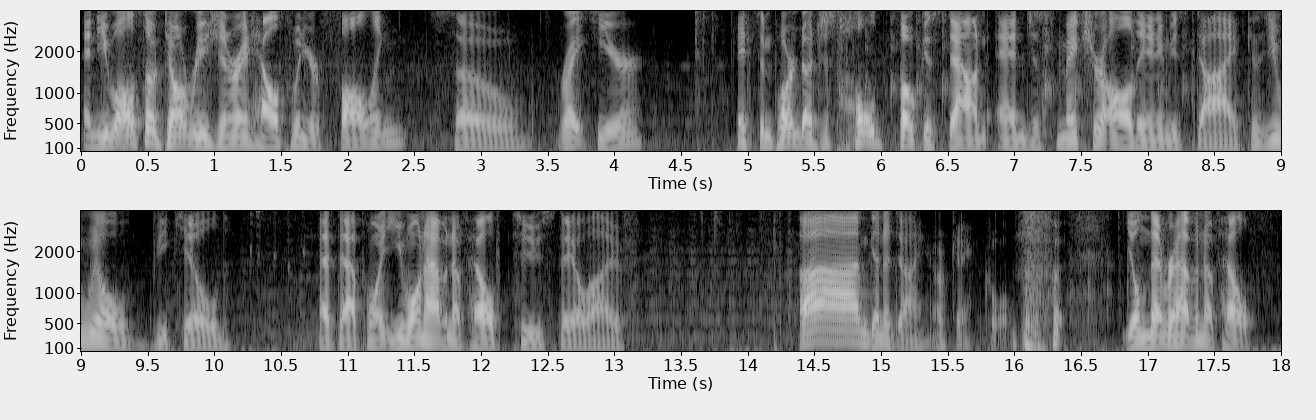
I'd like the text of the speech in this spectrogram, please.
And you also don't regenerate health when you're falling. So right here, it's important to just hold focus down and just make sure all the enemies die because you will be killed at that point. You won't have enough health to stay alive. I'm gonna die. Okay, cool. You'll never have enough health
